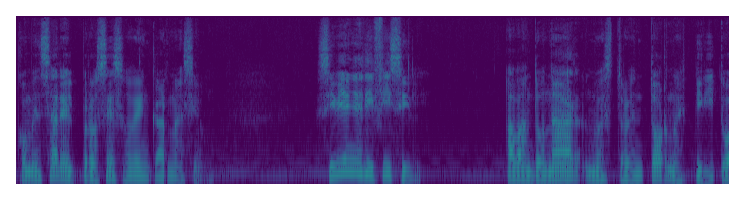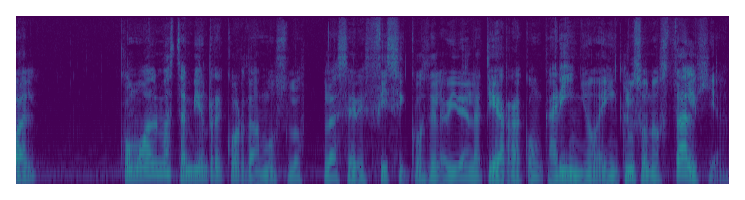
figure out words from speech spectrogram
comenzar el proceso de encarnación. Si bien es difícil abandonar nuestro entorno espiritual, como almas también recordamos los placeres físicos de la vida en la tierra con cariño e incluso nostalgia.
